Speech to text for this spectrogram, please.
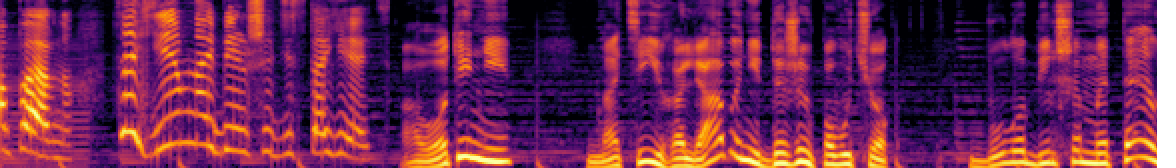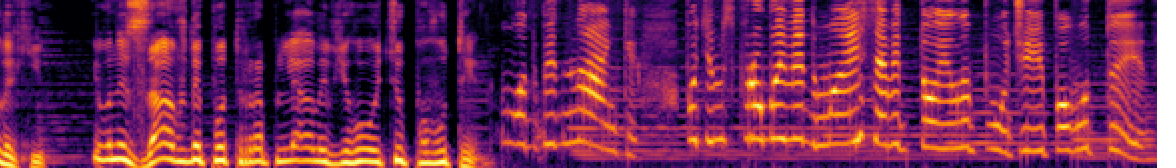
напевно. Це їм найбільше дістається. А от і ні. На цій галявині, де жив павучок, було більше метеликів, і вони завжди потрапляли в його оцю павутину. От бідненькі, потім спробуй відмийся від тої липучої павутини.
